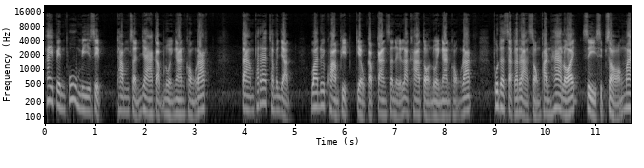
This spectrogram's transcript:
ให้เป็นผู้มีสิทธิ์ทำสัญญากับหน่วยงานของรัฐ ตามพระราชบัญญัติว่าด้วยความผิดเกี่ยวกับการเสนอราคาต่อหน่วยงานของรัฐ พุทธศักราช 2542 มา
